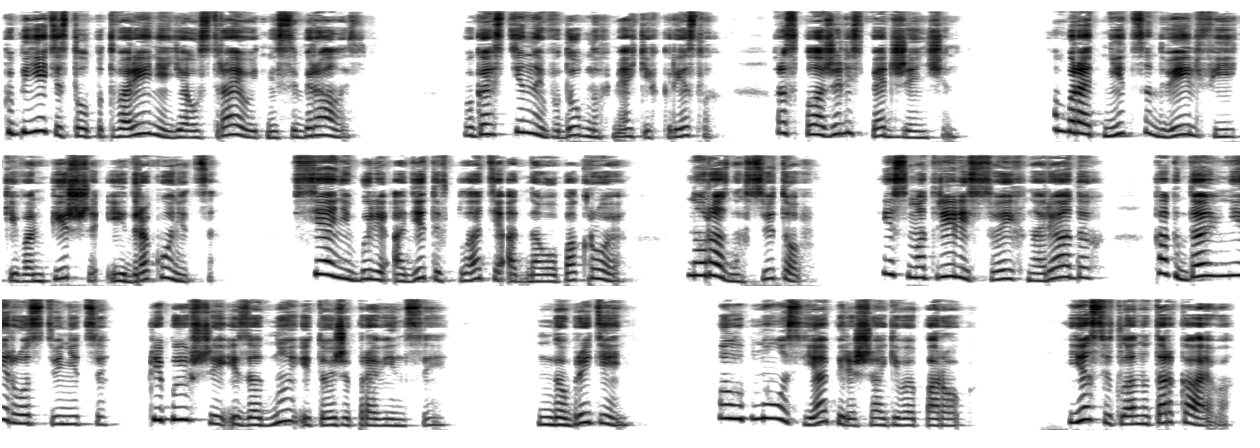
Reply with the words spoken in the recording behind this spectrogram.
В кабинете столпотворения я устраивать не собиралась. В гостиной в удобных мягких креслах расположились пять женщин. Оборотница, две эльфийки, вампирша и драконица. Все они были одеты в платье одного покроя, но разных цветов, и смотрелись в своих нарядах, как дальние родственницы, прибывшие из одной и той же провинции. «Добрый день!» – улыбнулась я, перешагивая порог. «Я Светлана Таркаева,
